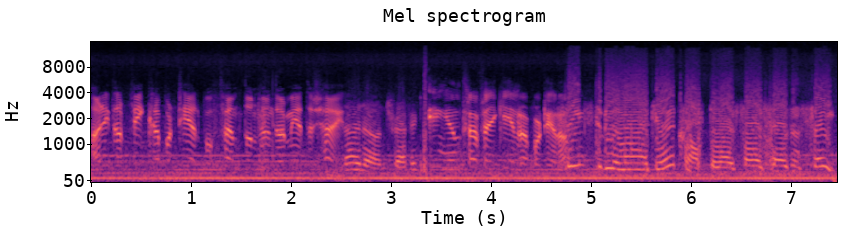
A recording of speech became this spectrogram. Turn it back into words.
Har ni trafik rapporterad på 1500 meters höjd? No known traffic. Ingen trafik inrapporterad. Seems to be a large aircraft below 5,000 feet.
